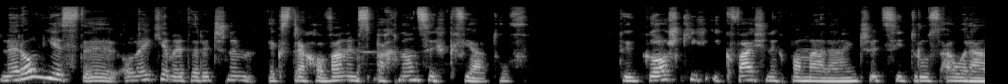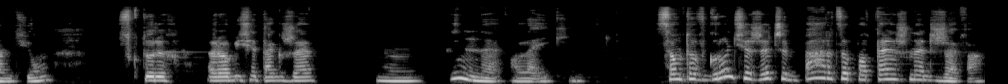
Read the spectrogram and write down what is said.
Neroli jest y, olejkiem eterycznym ekstrahowanym z pachnących kwiatów, tych gorzkich i kwaśnych pomarańczy, Citrus aurantium, z których robi się także mm, inne olejki. Są to w gruncie rzeczy bardzo potężne drzewa.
